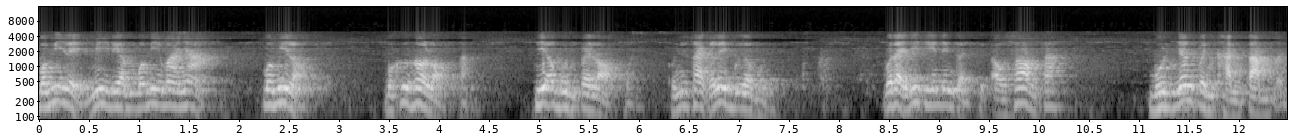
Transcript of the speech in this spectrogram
บ่มีเหล่มีเรียมบ่มีมาญาบ่มีหลอกบ่คือเฮาหลอกกันนี่เอาบุญไปหลอกคนคนที่ใช่ก็เลยเบื่อบุญบ่ได้วิธีนึงก็คือเอาซ่องซะบุญยังเป็นขันต่ำอัน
